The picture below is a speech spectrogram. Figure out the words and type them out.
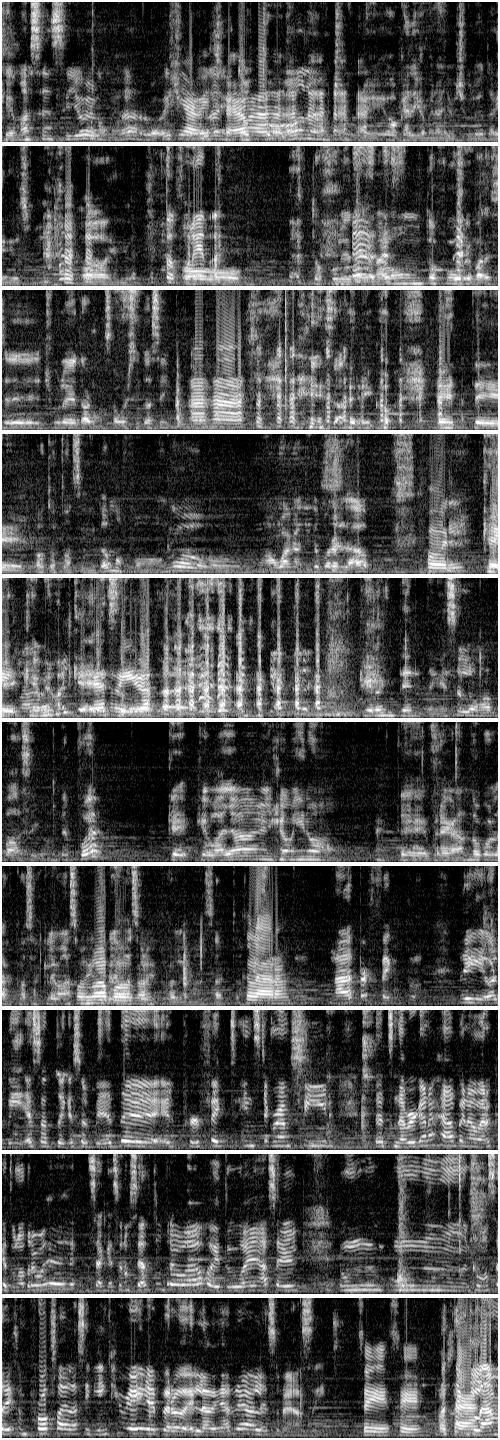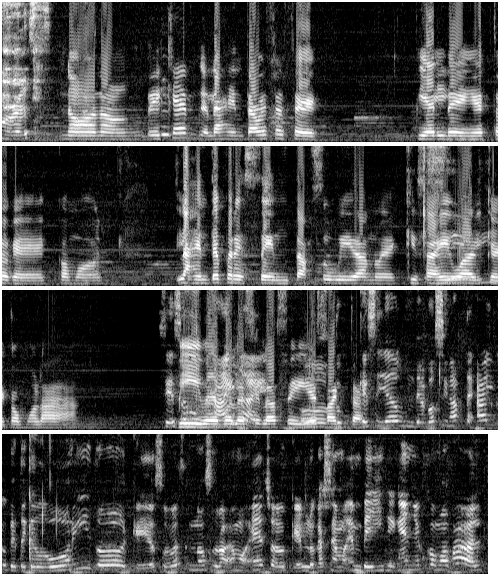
qué más sencillo que comer arroz y chuleta y o que diga, mira, yo chuleta, ay Dios mío, ay Dios. Tofuleta, me hago un tofu que parece chuleta con saborcito así. Ajá. Sabe rico. Este, o tostoncitos, mofongo, o un aguacatito por el lado. Full. ¿Qué, mejor que Qué eso? que lo intenten, eso es lo más básico. Después, que, que vaya en el camino este, bregando con las cosas que le van a surgir, porque le van a surgir problemas, exacto. Claro. Nada es perfecto. Y olvi- exacto, y que se olvide de el perfect Instagram feed. That's never gonna happen a menos que tú no trabajes, o sea, que ese no sea tu trabajo y tú vayas a hacer un, un ¿cómo se dice? Un profile así bien curated, pero en la vida real eso no es así. Sí, sí. No O sea, glamorous. no, no. Es que la gente a veces se pierde en esto que es como la gente presenta su vida, no es quizás Sí. igual que como la... Sí, eso es vive, por highlight. decirlo así, o exacto. Qué sé yo, un día cocinaste algo que te quedó bonito, que eso a veces nosotros hemos hecho, que es lo que hacemos en Belliriqueños como tal.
